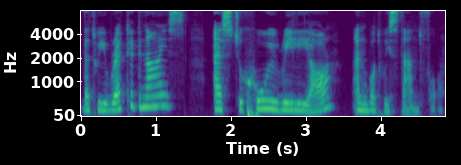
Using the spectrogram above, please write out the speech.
that we recognize as to who we really are and what we stand for.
